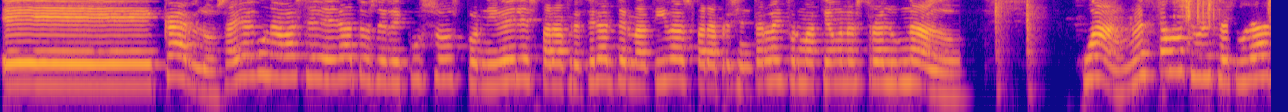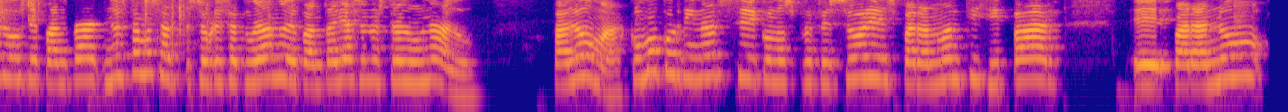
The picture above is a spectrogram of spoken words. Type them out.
Eh, Carlos, ¿hay alguna base de datos de recursos por niveles para ofrecer alternativas para presentar la información a nuestro alumnado? Juan, ¿no estamos sobresaturados de no estamos sobresaturando de pantallas a nuestro alumnado? Paloma, ¿cómo coordinarse con los profesores para no anticipar, eh, para no,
